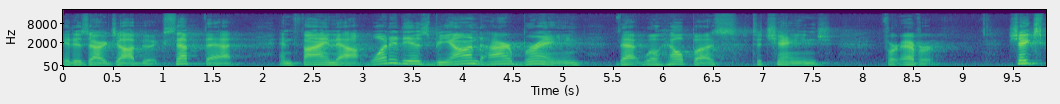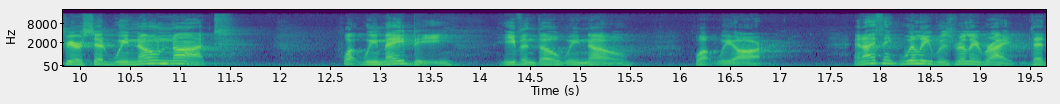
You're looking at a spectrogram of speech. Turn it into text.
It is our job to accept that and find out what it is beyond our brain that will help us to change forever. Shakespeare said, We know not what we may be even though we know what we are. And I think Willie was really right that,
